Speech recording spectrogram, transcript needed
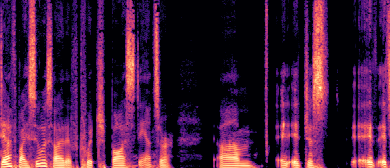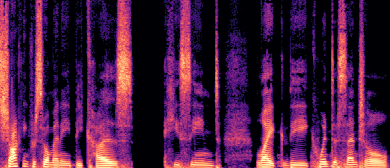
death by suicide of Twitch boss dancer. Um, it, it, just it, it's shocking for so many because he seemed like the quintessential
